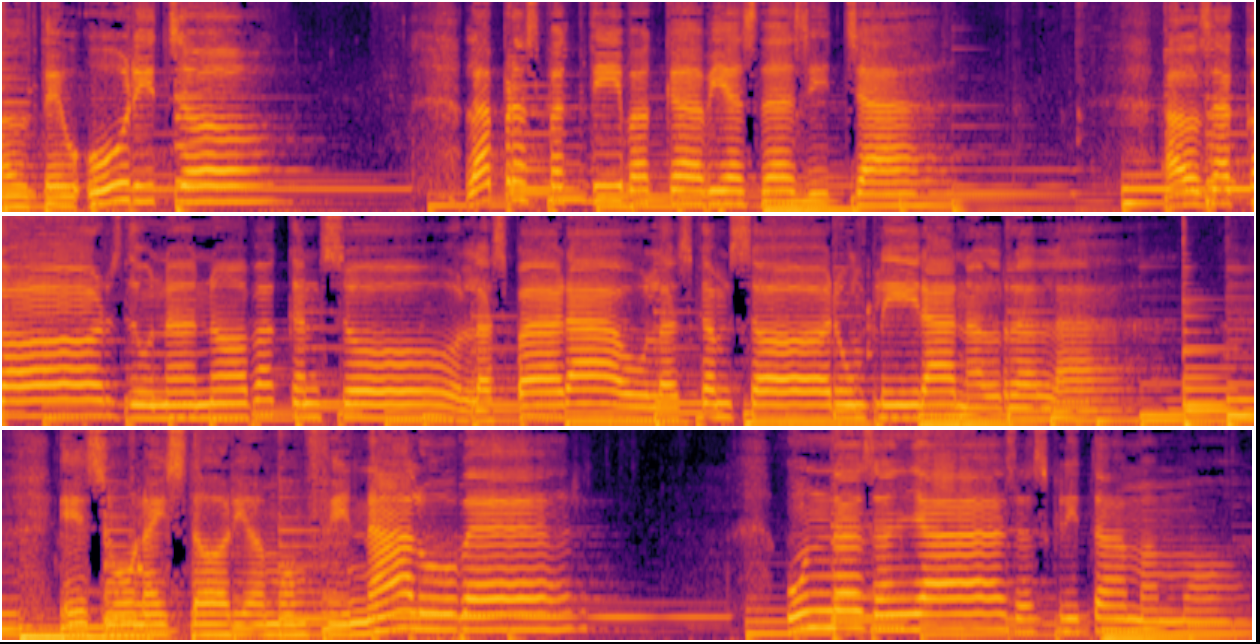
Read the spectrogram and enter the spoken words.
al teu horitzó. La perspectiva que havies desitjat els acords d'una nova cançó les paraules que amb sort ompliran el relat. És una història amb un final obert un desenllaç escrit amb amor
